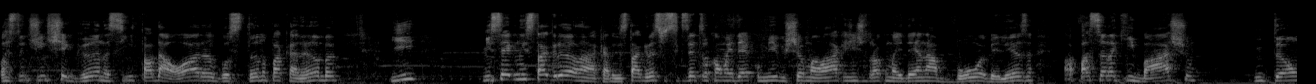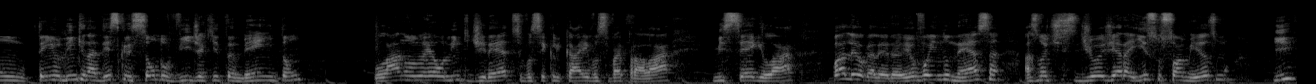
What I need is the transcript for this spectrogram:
bastante gente chegando assim, tá da hora, gostando pra caramba. E me segue no Instagram lá, cara. No Instagram, se você quiser trocar uma ideia comigo, chama lá que a gente troca uma ideia na boa, beleza? Tá passando aqui embaixo. Então tem o link na descrição do vídeo aqui também. Então lá no, é o link direto. Se você clicar aí, você vai para lá. Me segue lá. Valeu, galera. Eu vou indo nessa. As notícias de hoje era isso só mesmo. E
